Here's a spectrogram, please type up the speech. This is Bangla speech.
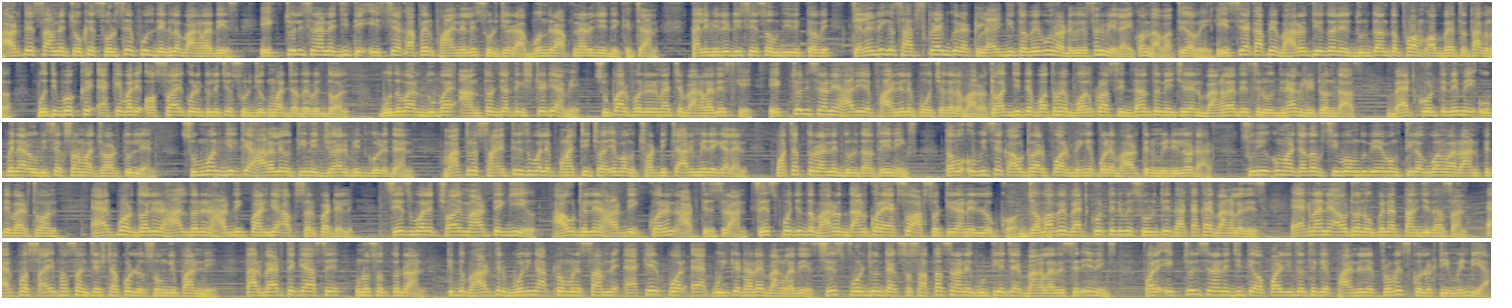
ভারতের সামনে চোখে সর্ষে ফুল দেখল বাংলাদেশ। একচল্লিশ রানে জিতে এশিয়া কাপের ফাইনালে সূর্যরা। বন্ধুরা, আপনারা যদি দেখে চান, তাহলে ভিডিওটি শেষ অবধি দেখতে হবে। চ্যানেলটিকে সাবস্ক্রাইব করে একটা লাইক দিতে হবে এবং নোটিফিকেশন বেল আইকন দাবাতে হবে। এশিয়া কাপে ভারতীয় দলে দুর্দান্ত ফর্ম অব্যাহত থাকল। প্রতিপক্ষে একেবারে অসহায় করে তুলেছে সূর্যকুমার যাদবের দল। বুধবার দুবাই আন্তর্জাতিক স্টেডিয়ামে সুপার ফোরের ম্যাচে বাংলাদেশকে একচল্লিশ রানে হারিয়ে ফাইনালে পৌঁছে গেল ভারত। টস জিতে প্রথমে বল করার সিদ্ধান্ত নিয়েছিলেন বাংলাদেশের অধিনায়ক লিটন দাস। ব্যাট করতে নেমে ওপেনার অভিষেক শর্মা ঝড় তুললেন। সুমন গিলকে হারালেও তিনি জয়ের ভিত গড়ে দেন। মাত্র সাঁত্রিশ বলে পাঁচটি ছয় এবং ছটি চার মেরে গেলেন পঁচাত্তর রানের দুর্দান্ত ইনিংস। তবে অভিষেক আউট হওয়ার পর ভেঙে পড়ে ভারতের মিডিল অর্ডার। সূর্যকুমার যাদব, শিবম দুবে এবং তিলক বর্মা রান পেতে ব্যর্থ হন। এরপর দলের হাল ধরেন হার্দিক পান্ডিয়া অক্ষর প্যাটেল। শেষ বলে ছয় মারতে গিয়ে আউট হলেন হার্দিক, করেন আটত্রিশ রান। শেষ পর্যন্ত ভারত দান করে একশো আটষট্টি রানের লক্ষ্য। জবাবে ব্যাট করতে নেমে শুরুতে ধাক্কা খায় বাংলাদেশ। এক রানে আউট হন ওপেনার তানজিদ হাসান। এরপর সাইফ হাসান চেষ্টা করলেও সঙ্গী পাননি। তার ব্যাট থেকে আসে উনসত্তর রান। কিন্তু ভারতের বোলিং আক্রমণের সামনে একের পর এক উইকেট হারায় বাংলাদেশ। শেষ পর্যন্ত একশো সাতাশ রানে গুটিয়ে যায় বাংলাদেশের ইনিংস। ফলে একচল্লিশ রানে জিতে অপরাজিত থেকে ফাইনালে প্রবেশ করল টিম ইন্ডিয়া।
